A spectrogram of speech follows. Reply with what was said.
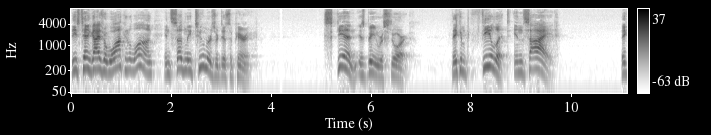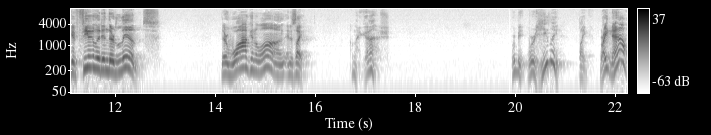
these 10 guys are walking along and suddenly tumors are disappearing. Skin is being restored. They can feel it inside, they can feel it in their limbs. They're walking along, and it's like, oh my gosh, we're, be, we're healing, like right now,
